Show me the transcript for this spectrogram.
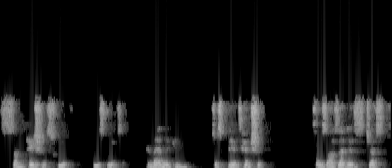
some patience with these things. And then we can just pay attention. So zazen is just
